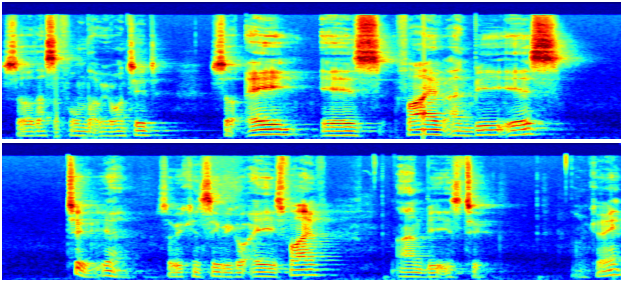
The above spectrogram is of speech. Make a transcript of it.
So that's the form that we wanted. So A is 5 and B is 2 yeah so we can see we got A is 5 and B is 2 okay?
